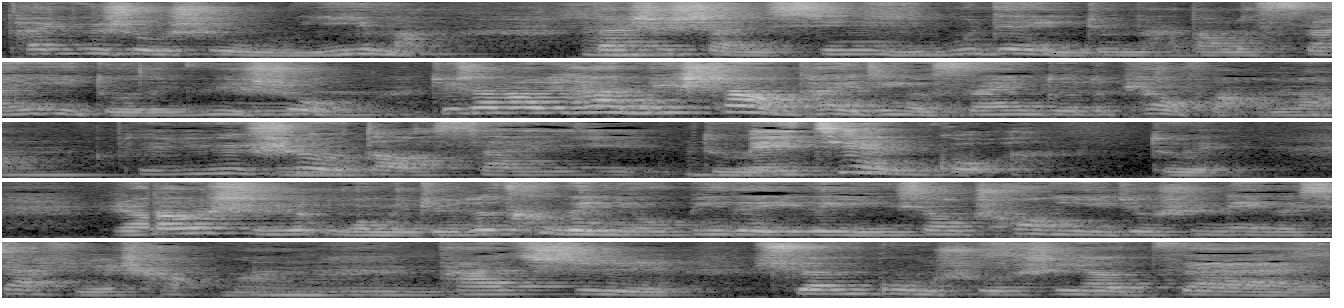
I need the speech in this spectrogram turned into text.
它预售是五亿嘛。但是闪星一部电影就拿到了三亿多的预售，就相当于它还没上，它已经有三亿多的票房了。对，预售到三亿，没见过。对，然后当时我们觉得特别牛逼的一个营销创意就是那个下雪场嘛，它是宣布说是要在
